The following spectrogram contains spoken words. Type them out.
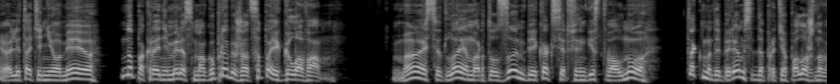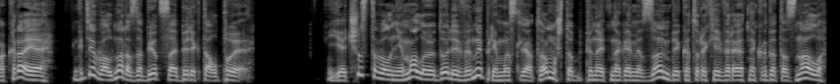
Летать я не умею, но по крайней мере смогу пробежаться по их головам. Мы оседлаем рту зомби, как серфингист волну, так мы доберемся до противоположного края, где волна разобьется о берег толпы. Я чувствовал немалую долю вины при мысли о том, чтобы пинать ногами зомби, которых я, вероятно, когда-то знал,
